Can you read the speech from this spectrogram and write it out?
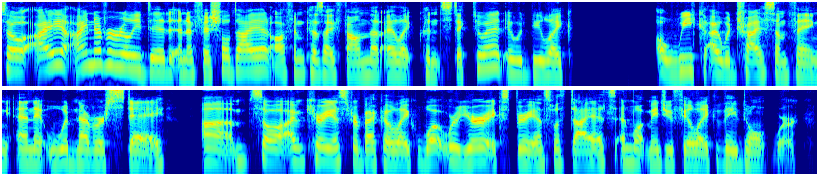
So I I never really did an official diet often because I found that I like couldn't stick to it. It would be like a week I would try something and it would never stay. Um, so I'm curious, Rebecca, like what were your experience with diets and what made you feel like they don't work?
